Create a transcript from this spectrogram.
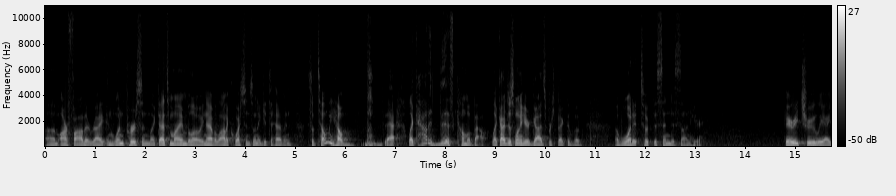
um, our Father, right? And one person, like that's mind blowing. I have a lot of questions when I get to heaven. So tell me how that, like, how did this come about? Like, I just want to hear God's perspective of, of what it took to send his son here. Very truly, I,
